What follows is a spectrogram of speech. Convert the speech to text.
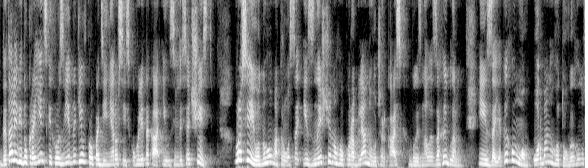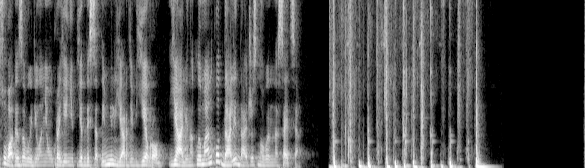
Деталі від українських розвідників про падіння російського літака Іл-76. В Росії одного матроса із знищеного корабля Новочеркаськ визнали загиблим. І за яких умов Орбан готовий голосувати за виділення Україні 50 мільярдів євро? Я Аліна Клименко. Далі дайджест новин несеться.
